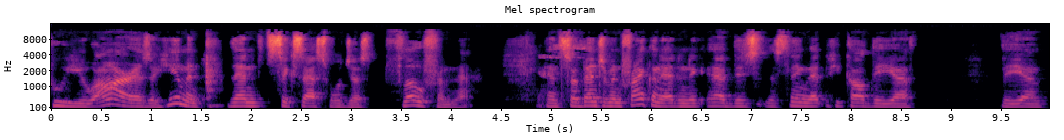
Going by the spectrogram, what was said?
who you are as a human, then success will just flow from that. Yes. And so Benjamin Franklin had had this this thing that he called the uh, the um,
